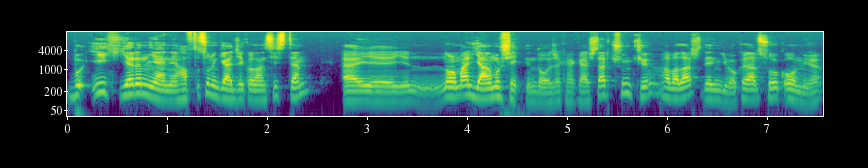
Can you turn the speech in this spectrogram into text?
Bu ilk yarın yani hafta sonu gelecek olan sistem e, normal yağmur şeklinde olacak arkadaşlar. Çünkü havalar dediğim gibi o kadar soğuk olmuyor.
